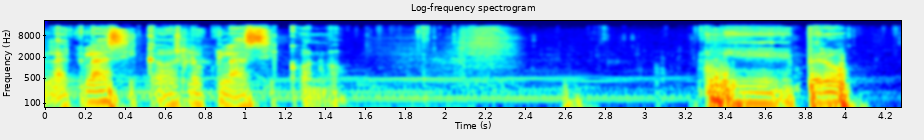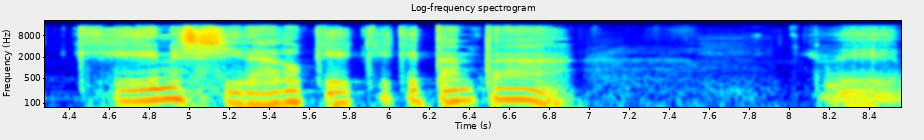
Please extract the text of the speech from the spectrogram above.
la clásica o es lo clásico, ¿no? pero, ¿qué necesidad o qué, qué, qué tanta eh,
